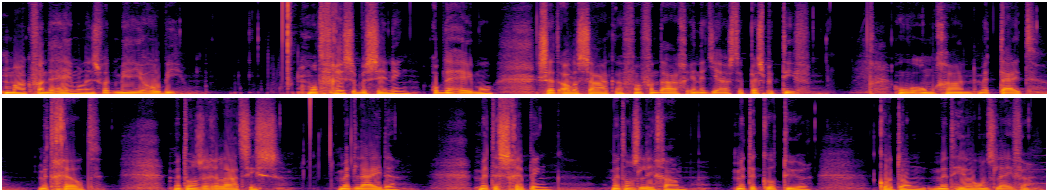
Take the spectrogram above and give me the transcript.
maak van de hemel eens wat meer je hobby. Want frisse bezinning op de hemel zet alle zaken van vandaag in het juiste perspectief. Hoe we omgaan met tijd, met geld, met onze relaties, met lijden, met de schepping, met ons lichaam, met de cultuur Kortom, met heel ons leven.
